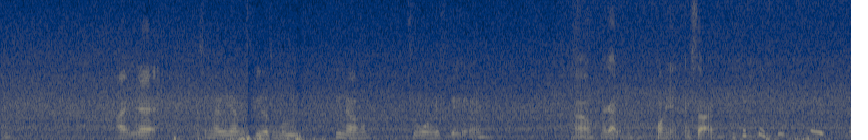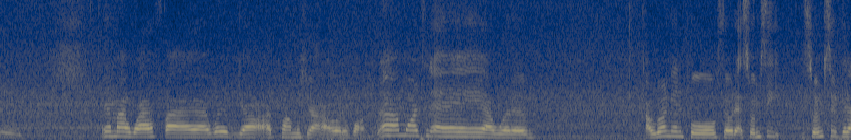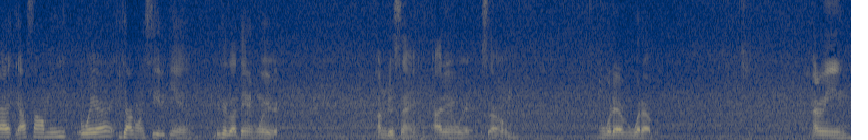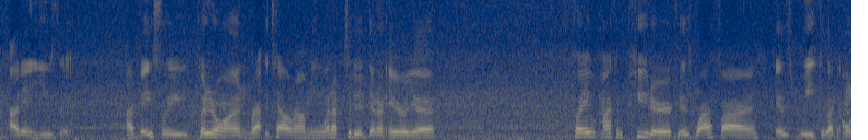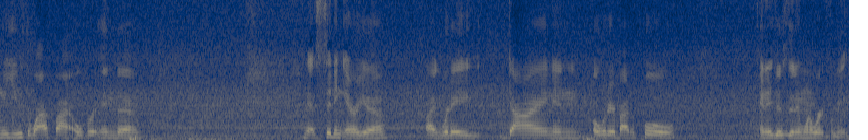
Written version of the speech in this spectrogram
Like that. So maybe the mosquitoes move, you know, towards there. Oh, I got it pointed. I'm sorry. and my Wi-Fi, I would have, y'all, I promise y'all I would have walked around more today. I would have, I was going in the pool, so that swimsuit, swimsuit that I y'all saw me wear, y'all gonna see it again. because I didn't wear it. I'm just saying, I didn't wear it, so whatever, whatever. I mean, I didn't use it. I basically put it on, wrapped the towel around me, went up to the dinner area, played with my computer because Wi-Fi is weak because I can only use the Wi-Fi over in the that sitting area, like where they dine and over there by the pool, and it just didn't want to work for me.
